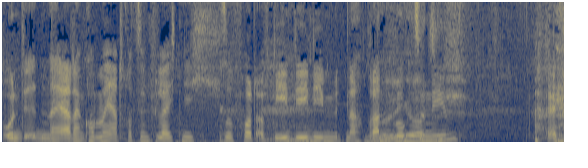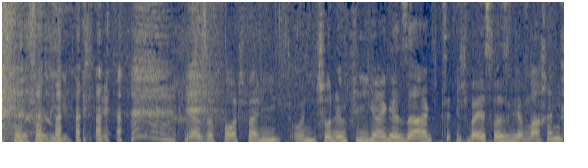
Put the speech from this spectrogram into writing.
Und äh, naja, dann kommt man ja trotzdem vielleicht nicht sofort auf die Idee, die mit nach Brandenburg Inge zu hat nehmen. verliebt. Ja, sofort verliebt und schon im Flieger gesagt, ich weiß, was wir machen.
